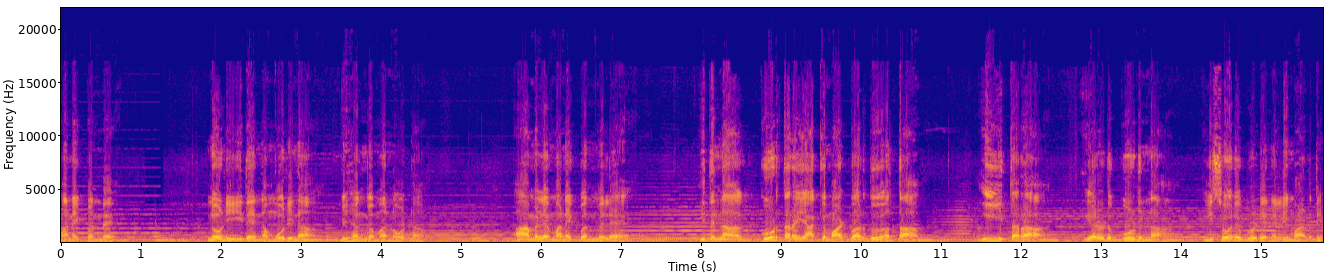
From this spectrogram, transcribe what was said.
ಮನೆಗೆ ಬಂದೆ. ನೋಡಿ, ಇದೇ ನಮ್ಮೂರಿನ ವಿಹಂಗಮ ನೋಟ. ಆಮೇಲೆ ಮನೆಗೆ ಬಂದಮೇಲೆ ಇದನ್ನ ಗೂಡು ಥರ ಯಾಕೆ ಮಾಡಬಾರ್ದು ಅಂತ ಈ ಥರ ಎರಡು ಗೂಡನ್ನ ಈ ಸೋರೆ ಬುರುಡೆನಲ್ಲಿ ಮಾಡಿದೆ.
